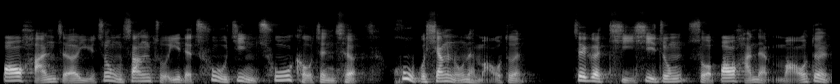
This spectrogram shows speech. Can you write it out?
包含着与重商主义的促进出口政策互不相容的矛盾。这个体系中所包含的矛盾，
